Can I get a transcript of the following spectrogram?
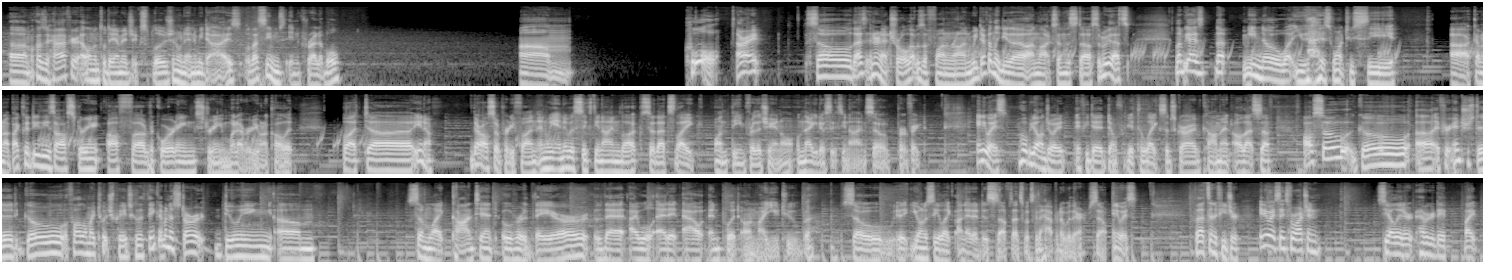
um, causes half your elemental damage explosion when an enemy dies. Well, that seems incredible. Um, cool. All right. So that's internet troll. That was a fun run. We definitely need to unlock some of the stuff. So maybe that's. Let me guys let me know what you guys want to see uh, coming up. I could do these off screen, off uh, recording, stream, whatever you want to call it. But uh, you know, they're also pretty fun. And we ended with 69 luck, so that's like on theme for the channel. Well, negative 69, so perfect. Anyways, hope you all enjoyed. If you did, don't forget to like, subscribe, comment, all that stuff. Also, go, uh, if you're interested, go follow my Twitch page, because I think I'm going to start doing um, some like content over there that I will edit out and put on my YouTube. So you want to see like unedited stuff, that's what's going to happen over there. So anyways, but that's in the future. Anyways, thanks for watching. See y'all later. Have a great day. Bye.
